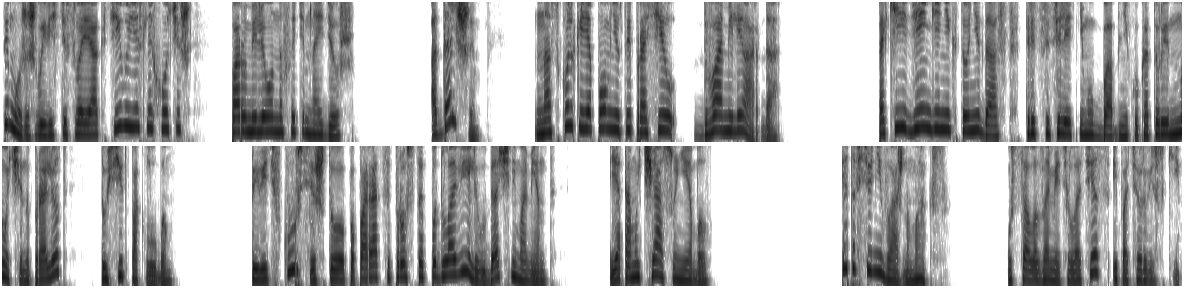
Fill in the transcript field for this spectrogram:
Ты можешь вывести свои активы, если хочешь. Пару миллионов этим найдешь. А дальше, насколько я помню, ты просил 2 миллиарда. Такие деньги никто не даст тридцатилетнему бабнику, который ночи напролет тусит по клубам. Ты ведь в курсе, что папарацци просто подловили удачный момент? Я там и часу не был. Это все не важно, Макс. Устало заметил отец и потер виски.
